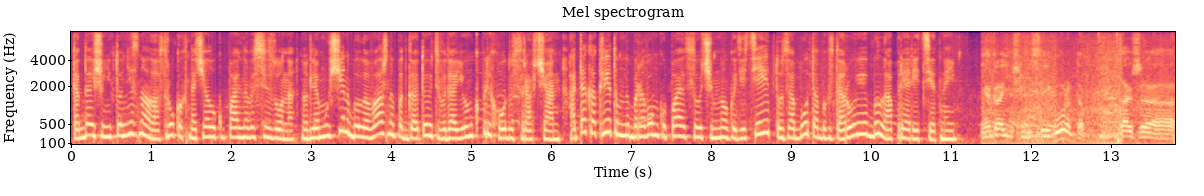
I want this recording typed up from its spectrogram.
Тогда еще никто не знал о сроках начала купального сезона, но для мужчин было важно подготовить водоем к приходу сыровчан. А так как летом на Боровом купается очень много детей, то забота об их здоровье была приоритетной. Не ограничимся и городом, также э,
